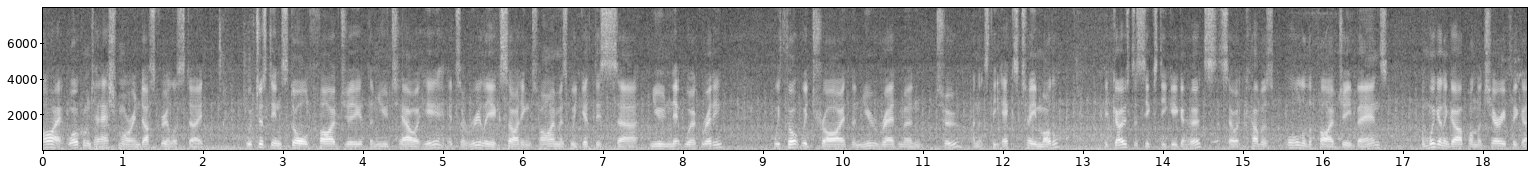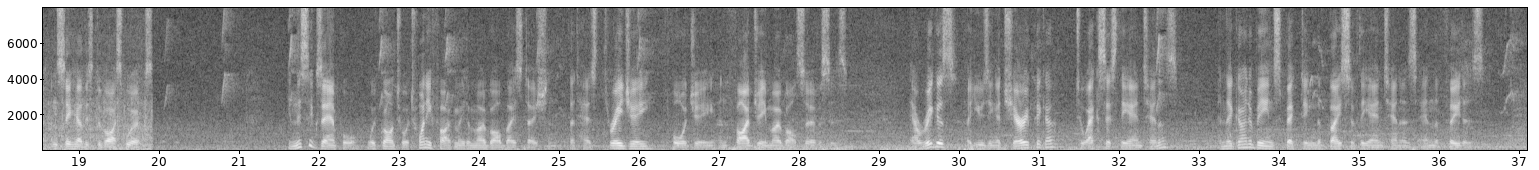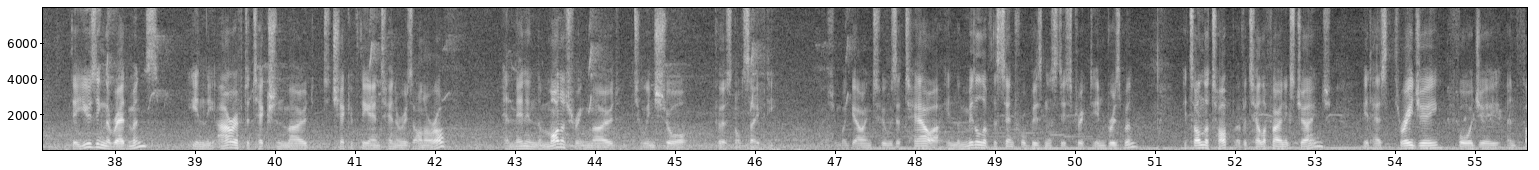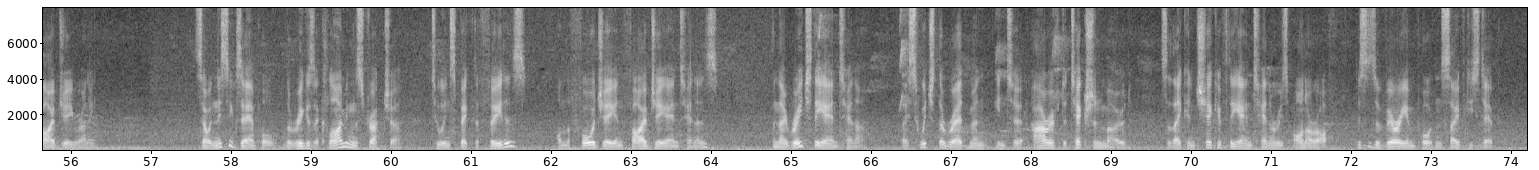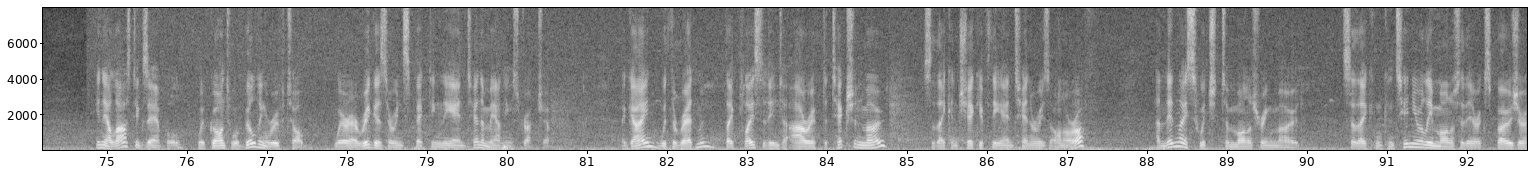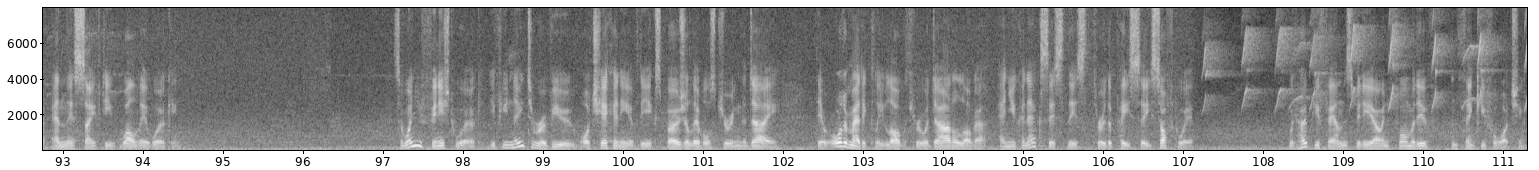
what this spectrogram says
Hi, welcome to Ashmore Industrial Estate. We've just installed 5G at the new tower here. It's a really exciting time as we get this uh, new network ready. We thought we'd try the new Radman 2 and it's the XT model. It goes to 60 gigahertz, so it covers all of the 5G bands and we're going to go up on the cherry picker and see how this device works. In this example, we've gone to a 25 metre mobile base station that has 3G, 4G and 5G mobile services. Our riggers are using a cherry picker to access the antennas and they're going to be inspecting the base of the antennas and the feeders. They're using the Radmans in the RF detection mode to check if the antenna is on or off and then in the monitoring mode to ensure personal safety. The We're going to is a tower in the middle of the central business district in Brisbane. It's on the top of a telephone exchange. It has 3G, 4G and 5G running. So in this example, the riggers are climbing the structure to inspect the feeders on the 4G and 5G antennas. When they reach the antenna, they switch the Radman into RF detection mode so they can check if the antenna is on or off. This is a very important safety step. In our last example, we've gone to a building rooftop where our riggers are inspecting the antenna mounting structure. Again, with the Radman, they place it into RF detection mode so they can check if the antenna is on or off and then they switch to monitoring mode so they can continually monitor their exposure and their safety while they're working. So when you've finished work, if you need to review or check any of the exposure levels during the day, they're automatically logged through a data logger and you can access this through the PC software. We hope you found this video informative and thank you for watching.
